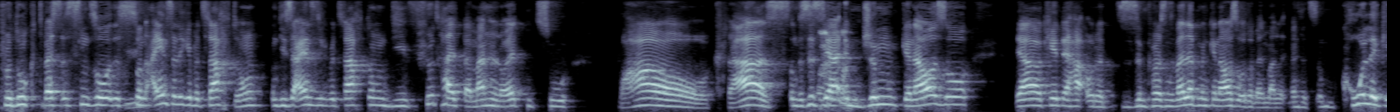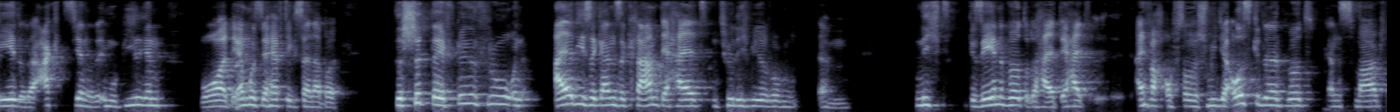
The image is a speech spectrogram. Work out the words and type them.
Produkt, weißt, es sind so, das ist so eine einzelne Betrachtung und diese einzelne Betrachtung, die führt halt bei manchen Leuten zu, wow, krass. Und das ist ja im Gym genauso. Ja, okay, der hat, oder das ist im Personal Development genauso, oder wenn man, wenn es jetzt um Kohle geht oder Aktien oder Immobilien, boah, der muss ja heftig sein, aber the shit they've been through und all dieser ganze Kram, der halt natürlich wiederum ähm, nicht gesehen wird oder halt, der halt einfach auf Social Media ausgeblendet wird, ganz smart,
